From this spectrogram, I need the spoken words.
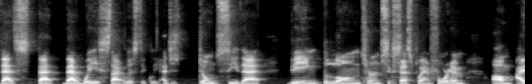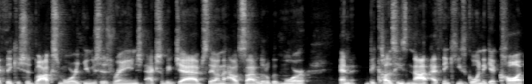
that's that that way stylistically. I just don't see that being the long term success plan for him. Um, I think he should box more, use his range, actually jab, stay on the outside a little bit more. And because he's not, I think he's going to get caught.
